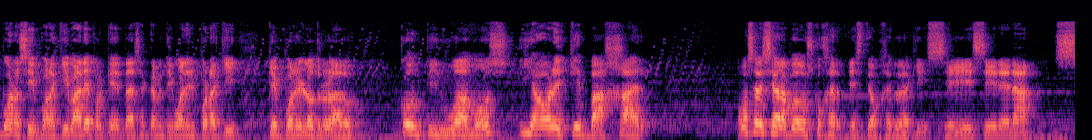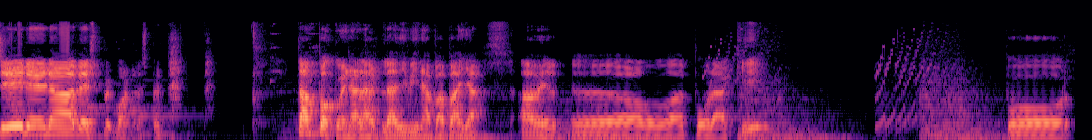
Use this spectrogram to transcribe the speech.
bueno, sí, por aquí vale, porque da exactamente igual ir por aquí que por el otro lado. Continuamos y ahora hay que bajar. Vamos a ver si ahora podemos coger este objeto de aquí. Sí, sí, nena. Sí, nena. bueno, despertar. Tampoco era la, divina papaya. A ver, eh, por aquí. Por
